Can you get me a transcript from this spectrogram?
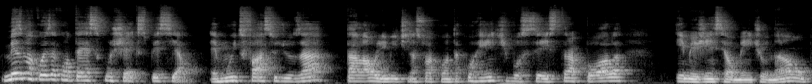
Mesma coisa acontece com cheque especial. É muito fácil de usar, tá lá o limite na sua conta corrente, você extrapola, emergencialmente ou não,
